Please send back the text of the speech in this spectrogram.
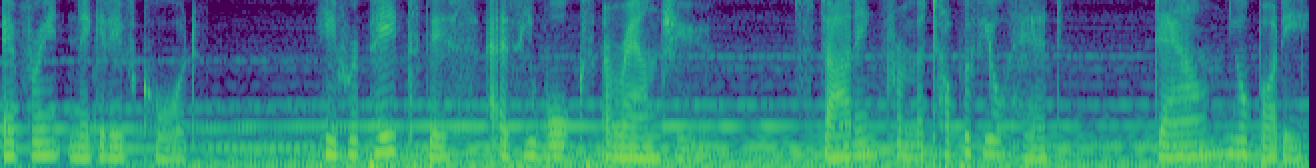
every negative cord. He repeats this as he walks around you, starting from the top of your head down your body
